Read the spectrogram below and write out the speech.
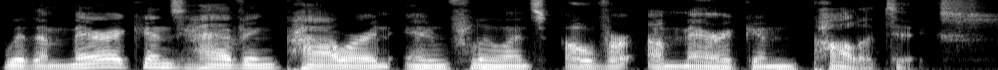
with Americans having power and influence over American politics.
